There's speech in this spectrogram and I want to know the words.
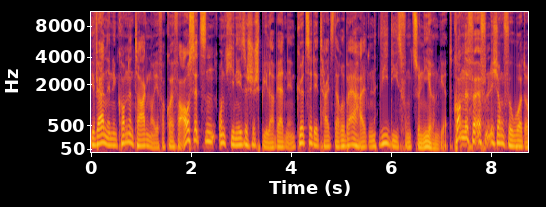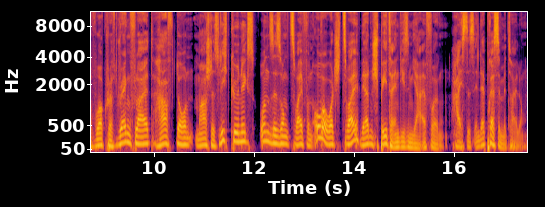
wir werden in den kommenden Tagen neue Verkäufer aussetzen und chinesische Spieler werden in Kürze Details darüber erhalten, wie dies funktionieren wird. Kommende Veröffentlichungen für World of Warcraft Dragonflight, Hearthstone, Marsch des Lichtkönigs und Saison 2 von Overwatch 2 werden später in diesem Jahr erfolgen, heißt es in der Pressemitteilung.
